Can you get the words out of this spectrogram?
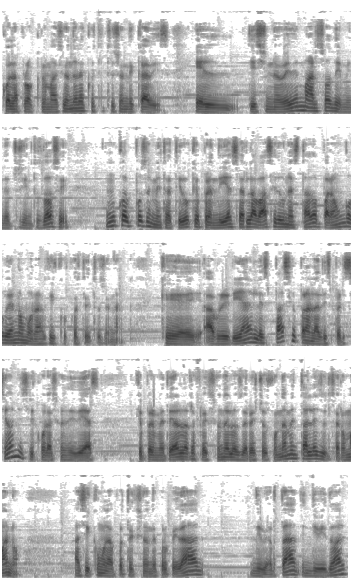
con la proclamación de la Constitución de Cádiz el 19 de marzo de 1812, un corpus administrativo que prendía ser la base de un Estado para un gobierno monárquico constitucional, que abriría el espacio para la dispersión y circulación de ideas, que permitiera la reflexión de los derechos fundamentales del ser humano, así como la protección de propiedad, libertad individual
